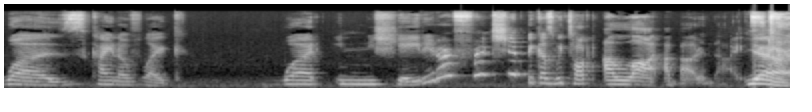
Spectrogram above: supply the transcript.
was kind of like what initiated our friendship because we talked a lot about In the Heights. Yeah.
